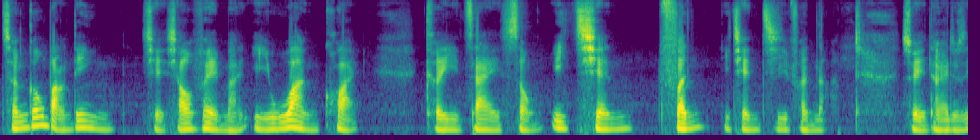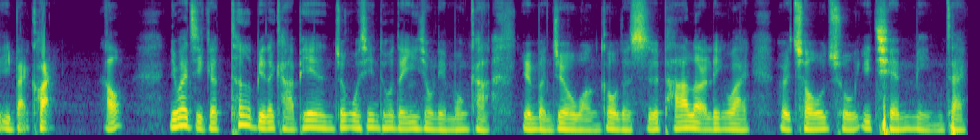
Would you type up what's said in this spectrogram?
成功绑定且消费满一万块，可以再送一千分，一千积分呐，所以大概就是一百块。好，另外几个特别的卡片，中国信托的英雄联盟卡原本就有网购的十趴了，另外会抽出一千名，再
